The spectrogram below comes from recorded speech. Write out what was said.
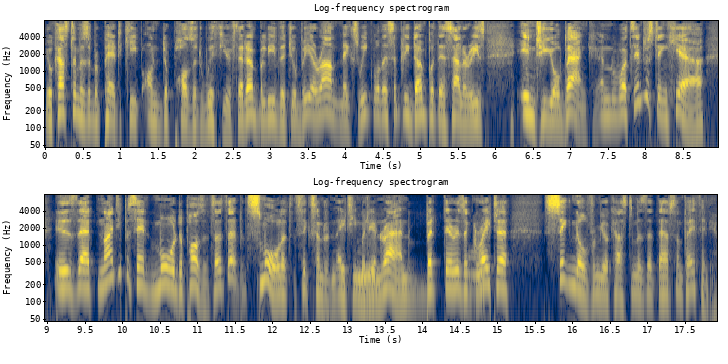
your customers are prepared to keep on deposit with you. If they don't believe that you'll be around next week, well, they simply don't put their salaries into your bank. And what's interesting here is that 90% more deposits. So it's, it's small at 680 million rand, but there is a greater signal from your customers that they have some faith in you.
